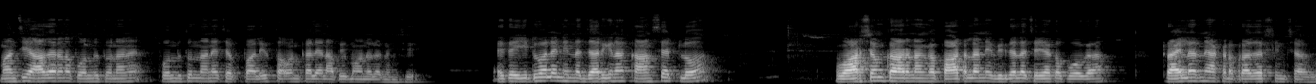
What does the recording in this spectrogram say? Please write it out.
మంచి ఆదరణ పొందుతున్న పొందుతుందనే చెప్పాలి పవన్ కళ్యాణ్ అభిమానుల నుంచి. అయితే ఇటీవలే నిన్న జరిగిన కాన్సెర్ట్లో వర్షం కారణంగా పాటలన్నీ విడుదల చేయకపోగా ట్రైలర్ని అక్కడ ప్రదర్శించారు.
